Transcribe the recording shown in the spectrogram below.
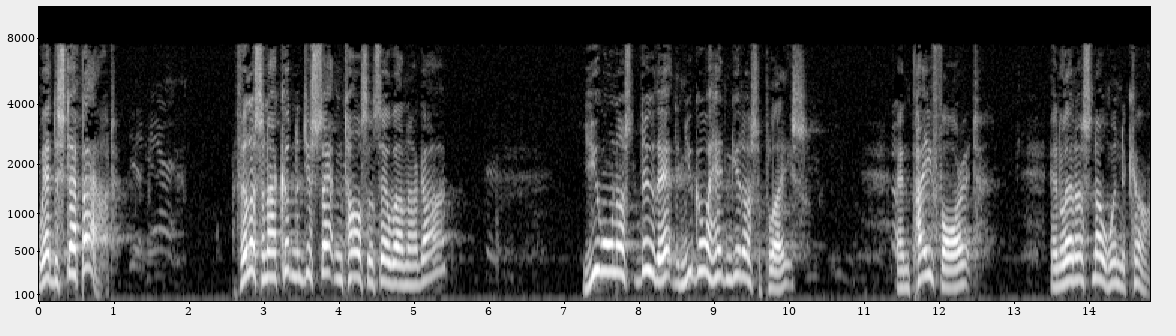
We had to step out. Phyllis and I couldn't have just sat and tossed and said, well, now, God, you want us to do that, then you go ahead and get us a place and pay for it and let us know when to come.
